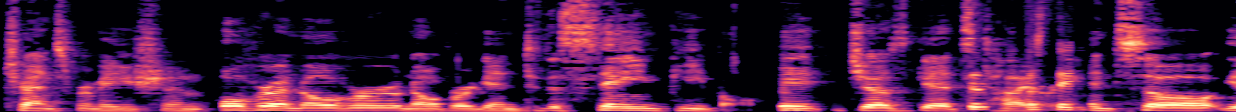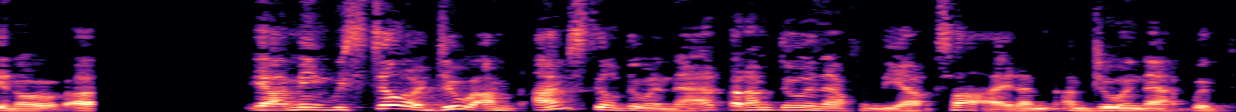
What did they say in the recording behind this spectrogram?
transformation over and over and over again to the same people, it just gets tiring. And so, you know, uh, yeah, I mean, we still are doing. I'm I'm still doing that, but I'm doing that from the outside. I'm I'm doing that with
